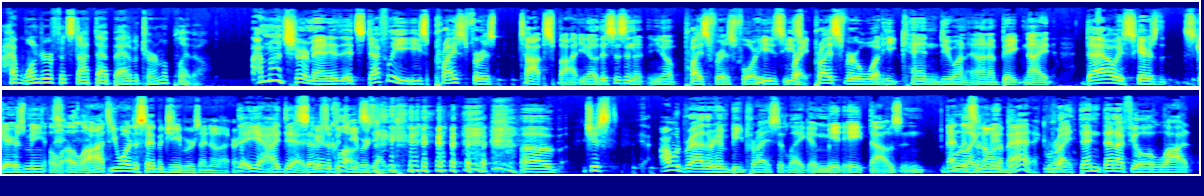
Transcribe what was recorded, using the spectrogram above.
I wonder if it's not that bad of a tournament play, though. I'm not sure, man. It's definitely he's priced for his top spot. You know, this isn't you know priced for his floor. He's he's Right. priced for what he can do on a, on a big night. That always scares scares me a, a lot. You wanted to say bejeebers. I know that, right? yeah, I did. That Scared was the close. bejeebers out of you. uh, just I would rather him be priced at like a mid eight thousand. Then it's an automatic, right? Then then I feel a lot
